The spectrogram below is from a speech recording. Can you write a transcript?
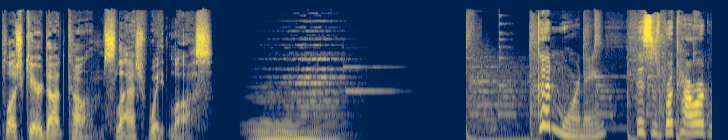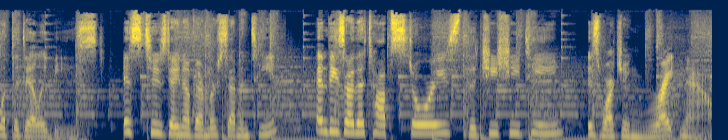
plushcare.com slash weight loss. Good morning. This is Brooke Howard with the Daily Beast. It's Tuesday, November 17th, and these are the top stories the Cheat Sheet team is watching right now.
